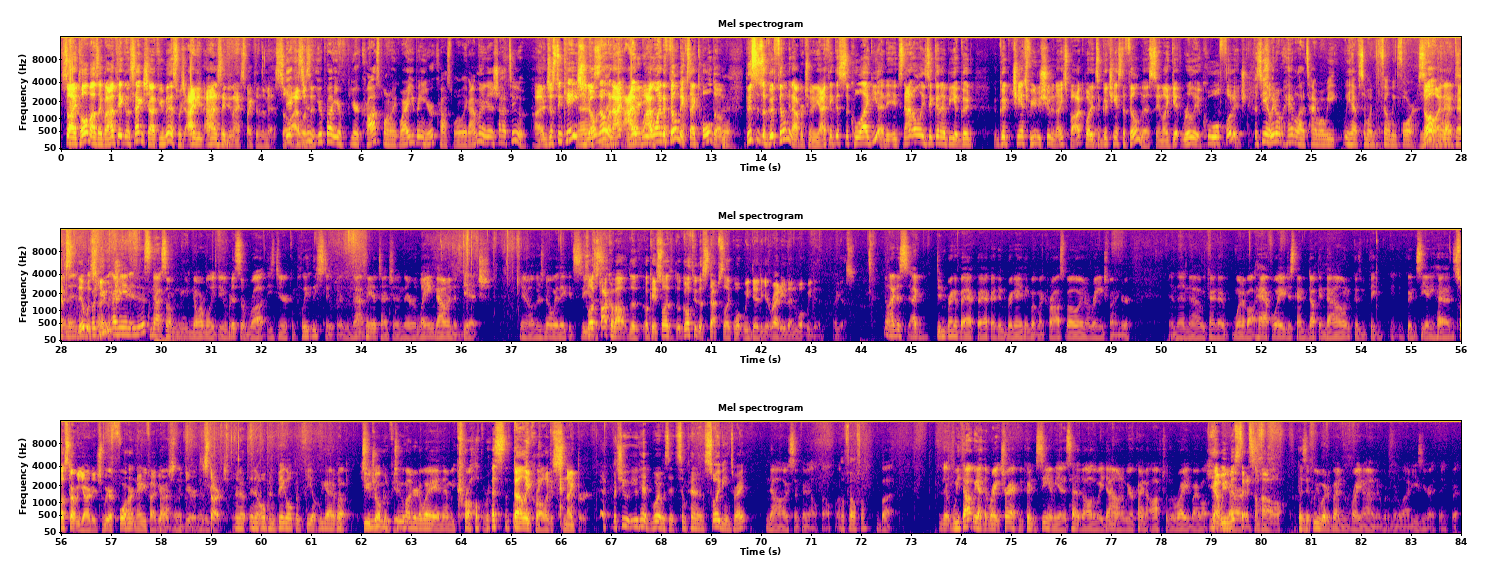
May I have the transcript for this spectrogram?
So I told him I was like, but I'm taking the second shot if you miss, which I didn't honestly did not expect him to miss. So yeah, I 'cause wasn't you, you're probably your your crossbow. I'm like, why are you bringing your crossbow? I'm like, I'm gonna get a shot too. Uh, just in case Yeah, you don't know. like, and I, no I. I wanted to film it because I told him Yeah. this is a good filming opportunity. I think this is a cool idea. And it's not only is it going to be a good, a good chance for you to shoot a nice buck, but it's a good chance to film this and like get really a cool footage. Because yeah, So- we don't have a lot of time where we we have someone filming for us. No, and that that's and it was huge. I mean, this is not something we normally do, but it's a rut. These deer are completely stupid and not paying attention. They're laying down in a ditch. You know, there's no way they could see. so let's us. talk about the okay. So let's go through the steps like what we did to get ready, then what we did. I guess. No, I just I didn't bring a backpack. I didn't bring anything but my crossbow and a rangefinder. And then uh, we kind of went about halfway, just kind of ducking down because we we couldn't see any heads. So let's start with yardage. We were 495 yards from the deer Yeah, to start. in, a, in an open, big open field. We got about Huge two, open field. 200 away, and then we crawled the rest of the way. Belly crawl like a sniper. But you you had what was it? Some kind of soybeans, right? No, it's some kind of alfalfa. Alfalfa. But the, we thought we had the right track. We couldn't see him. He had his head all the way down, and we were kind of off to the right by about. Yeah, 50 we missed that somehow. Because if we would have been right on, it would have been a lot easier, I think. But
